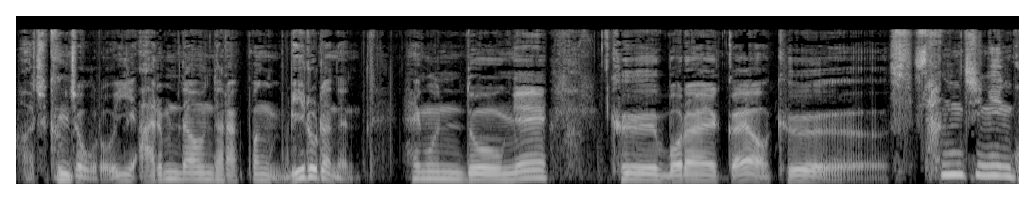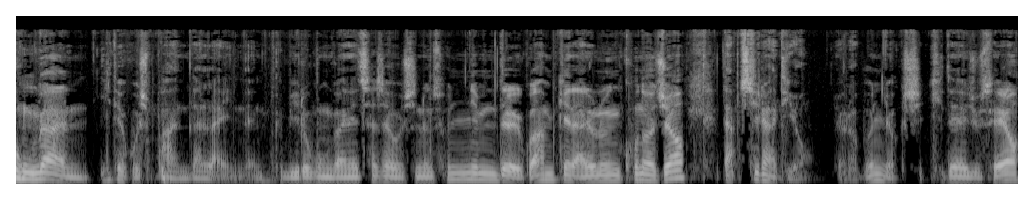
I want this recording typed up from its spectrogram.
아주 긍정적으로 이 아름다운 다락방 미로라는 행운동의 그 뭐랄까요 그 상징인 공간이 되고 싶어 안달나 있는 그 미로 공간에 찾아오시는 손님들과 함께 나누는 코너죠 납치 라디오 여러분 역시 기대해 주세요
